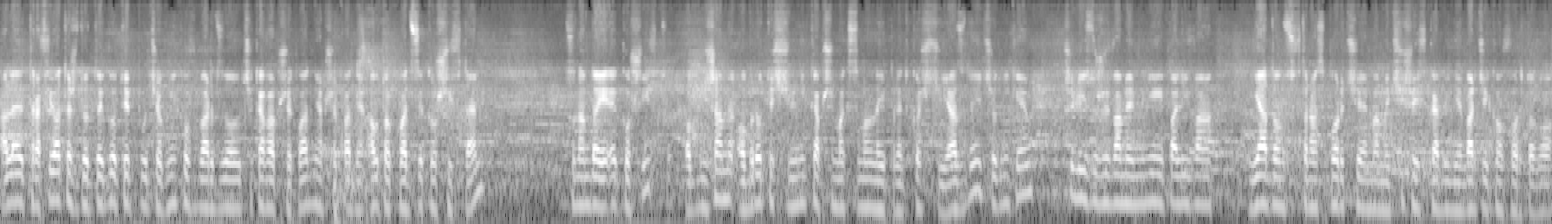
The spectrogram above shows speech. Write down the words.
ale trafiła też do tego typu ciągników bardzo ciekawa przekładnia, przekładnia AutoQuad z EcoShiftem. Co nam daje EcoShift? Obniżamy obroty silnika przy maksymalnej prędkości jazdy ciągnikiem, czyli zużywamy mniej paliwa, jadąc w transporcie mamy ciszej w kabinie, bardziej komfortowo.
